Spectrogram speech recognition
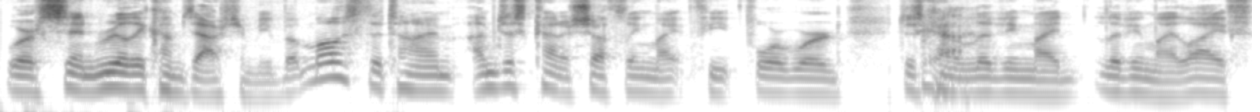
where sin really comes after me. But most of the time, I'm just kind of shuffling my feet forward, just kind of living my living my life.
